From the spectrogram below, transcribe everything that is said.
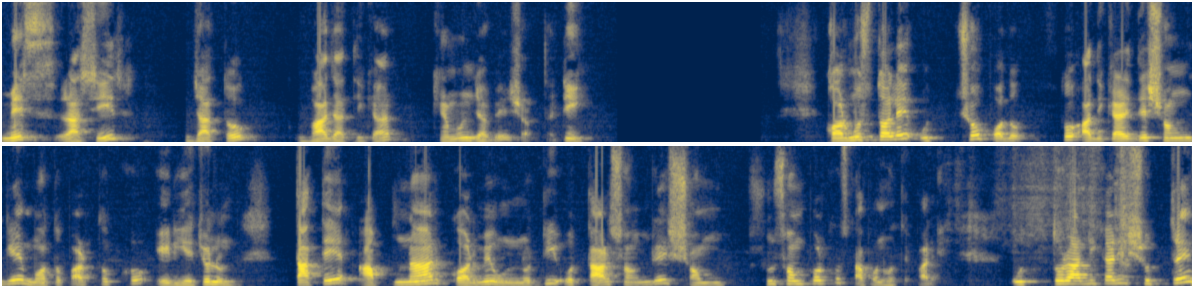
মেষ রাশির জাতক বা জাতিকার কেমন যাবে সপ্তাহটি? কর্মস্থলে উচ্চ পদস্থ আধিকারীদের সঙ্গে মতপার্থক্য এড়িয়ে চলুন। তাতে আপনার কর্মে উন্নতি ও তার সঙ্গে সম- সুসম্পর্ক স্থাপন হতে পারে। উত্তরাধিকারী সূত্রে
